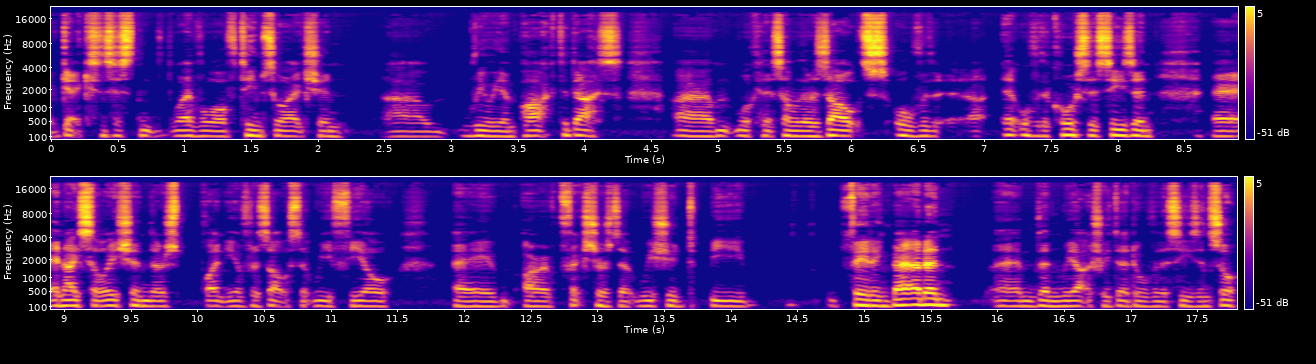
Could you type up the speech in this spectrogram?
get a consistent level of team selection um, really impacted us. Um, looking at some of the results over the uh, over the course of the season, uh, in isolation, there's plenty of results that we feel um, are fixtures that we should be faring better in um, than we actually did over the season. So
